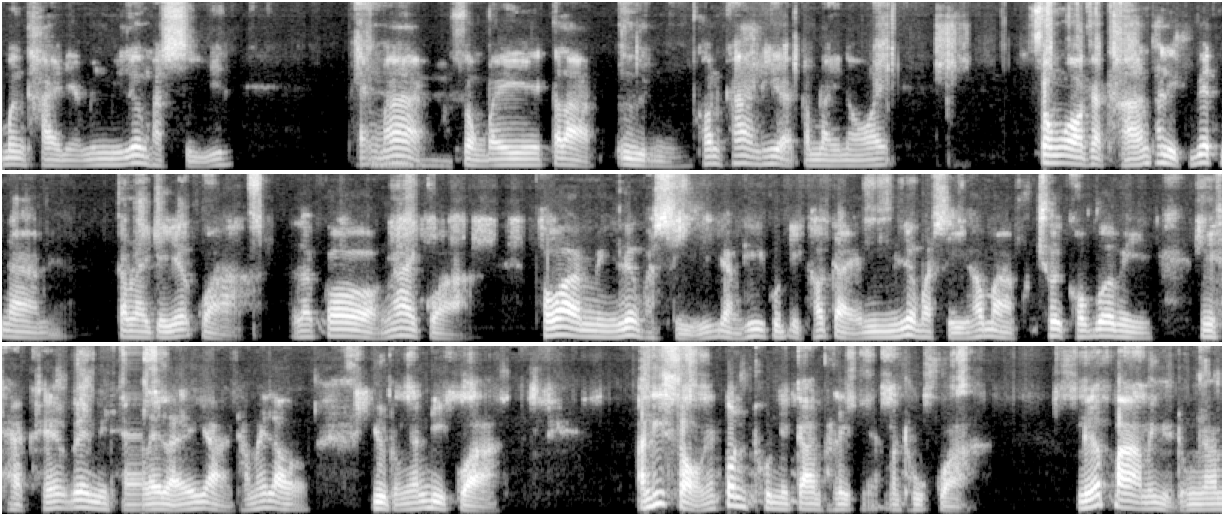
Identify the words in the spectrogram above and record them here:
เมืองไทยเนี่ยมันมีเรื่องภาษีแพงมากส่งไปตลาดอื่นค่อนข้างที่จะกำไรน้อย ส่งออกจากฐานผลิตเวียดนามเนี่ยกำไรจะเยอะกว่า แล้วก็ง่ายกว่า เพราะว่ามีเรื่องภาษีอย่างที่คุณอีกเข้าใจมีเรื่องภาษีเข้ามาช่วย cover มีมีแท็กเฮเว่นมีแท็กหลายๆอย่างทำให้เราอยู่ตรงนั้นดีกว่า อันที่สองเนี่ยต้นทุนในการผลิตเนี่ยมันถูกกว่า เนื้อปลามาอยู่ตรงนั้น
